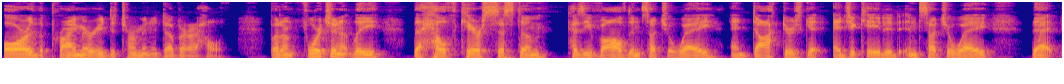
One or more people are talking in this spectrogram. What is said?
are the primary determinant of our health. But unfortunately, the healthcare system has evolved in such a way and doctors get educated in such a way that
